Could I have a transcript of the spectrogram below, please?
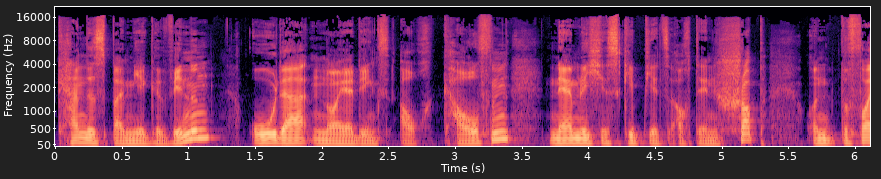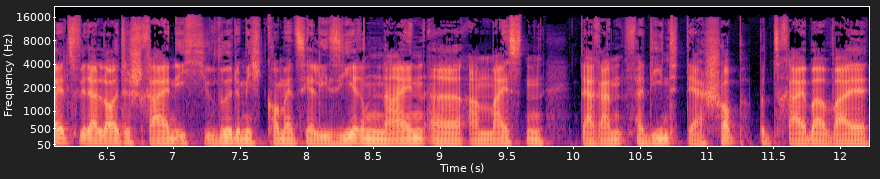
kann es bei mir gewinnen oder neuerdings auch kaufen. Nämlich es gibt jetzt auch den Shop. Und bevor jetzt wieder Leute schreien, ich würde mich kommerzialisieren, nein, äh, am meisten daran verdient der Shop-Betreiber, weil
